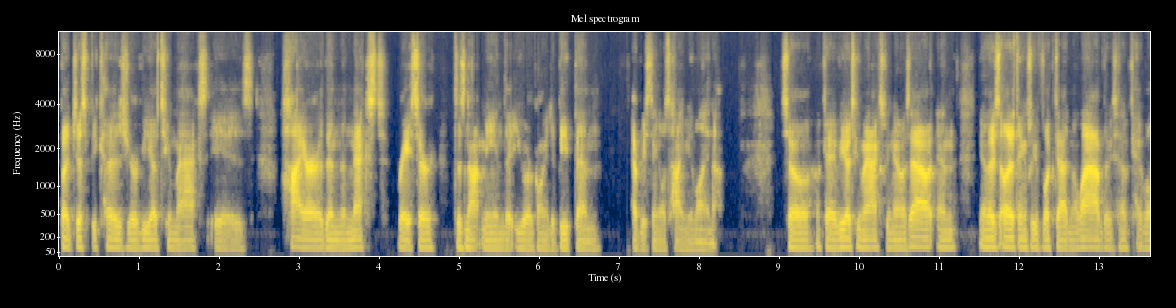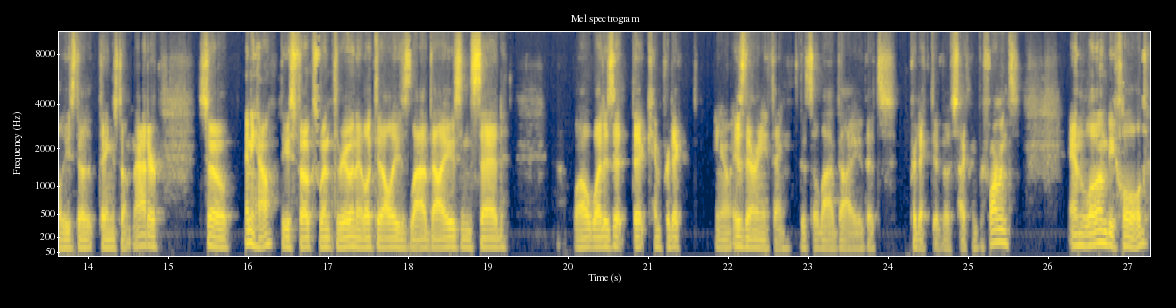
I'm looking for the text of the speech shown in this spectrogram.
But just because your VO2 max is higher than the next racer does not mean that you are going to beat them every single time you line up. So, okay, VO2 max we know is out, and you know there's other things we've looked at in the lab that we said, okay, well these do- things don't matter. So, anyhow, these folks went through and they looked at all these lab values and said, well, what is it that can predict? You know, is there anything that's a lab value that's predictive of cycling performance? And lo and behold,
